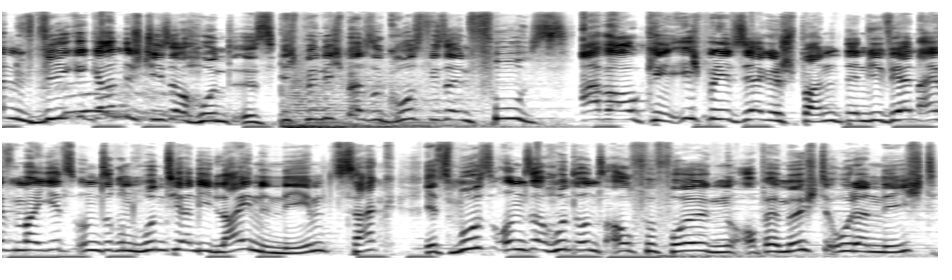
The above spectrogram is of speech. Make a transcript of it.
an, wie gigantisch dieser Hund ist. Ich bin nicht mehr so groß wie sein Fuß. Aber okay, ich bin jetzt sehr gespannt, denn wir werden einfach mal jetzt unseren Hund hier an die Leine nehmen. Zack. Jetzt muss unser Hund uns auch verfolgen, ob er möchte oder nicht.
